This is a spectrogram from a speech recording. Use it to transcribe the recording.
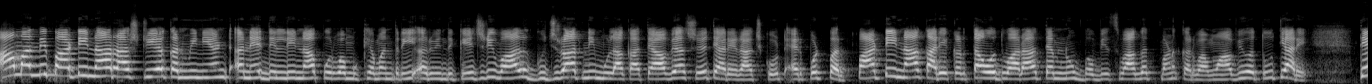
આમ આદમી પાર્ટીના રાષ્ટ્રીય કન્વીનિયન્ટ અને દિલ્હીના પૂર્વ મુખ્યમંત્રી અરવિંદ કેજરીવાલ ગુજરાતની મુલાકાતે આવ્યા છે ત્યારે રાજકોટ એરપોર્ટ પર પાર્ટીના કાર્યકર્તાઓ દ્વારા તેમનું ભવ્ય સ્વાગત પણ કરવામાં આવ્યું હતું ત્યારે તે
